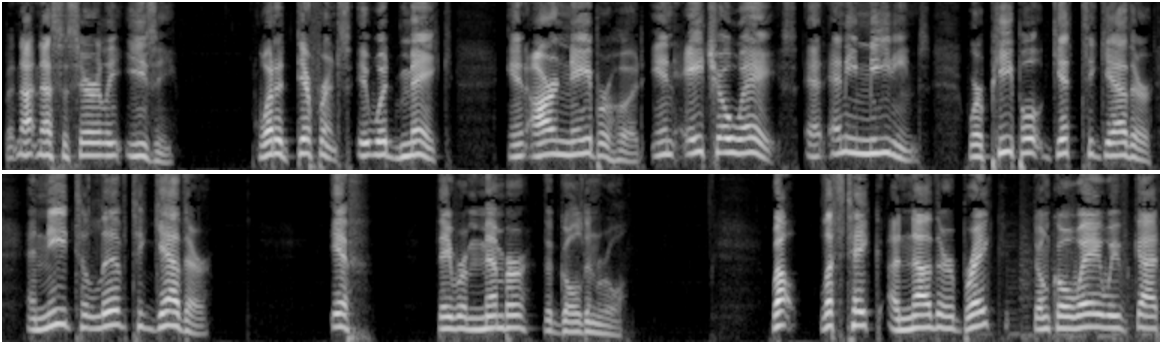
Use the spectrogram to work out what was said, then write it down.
but not necessarily easy. What a difference it would make in our neighborhood, in HOAs, at any meetings where people get together and need to live together if they remember the golden rule. Well, let's take another break. Don't go away. We've got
